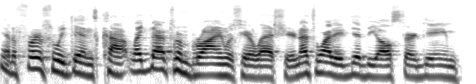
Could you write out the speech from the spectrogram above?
you know, the first weekend's kind of like that's when Brian was here last year, and that's why they did the All Star game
